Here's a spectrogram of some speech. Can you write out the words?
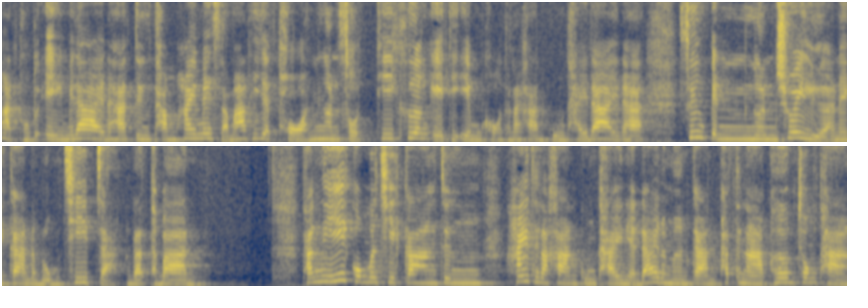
หัสของตัวเองไม่ได้นะคะ จึงทำให้ไม่สามารถที่จะถอนเงินสดที่เครื่อง ATM ของธนาคารกรุงไทยได้นะคะ ซึ่งเป็นเงินช่วยเหลือในการดำรงชีพจากรัฐบาล ทั้งนี้กรมบัญชีกลางจึงให้ธนาคารกรุงไทยเนี่ยได้ดำเนินการพัฒนาเพิ่มช่องทาง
